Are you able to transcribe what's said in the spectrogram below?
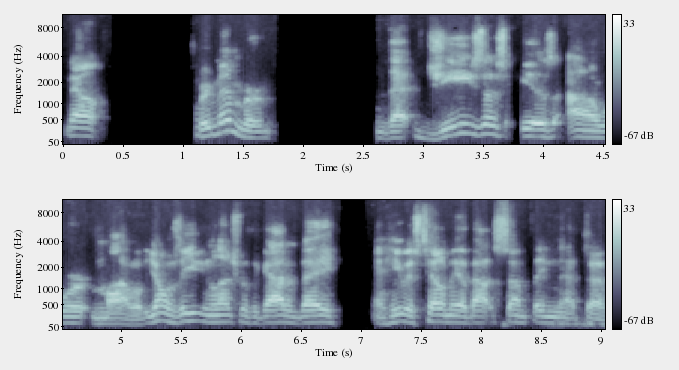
Now, remember that Jesus is our model. You know, I was eating lunch with a guy today, and he was telling me about something that uh,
